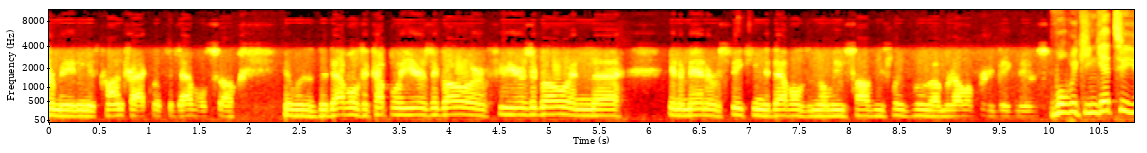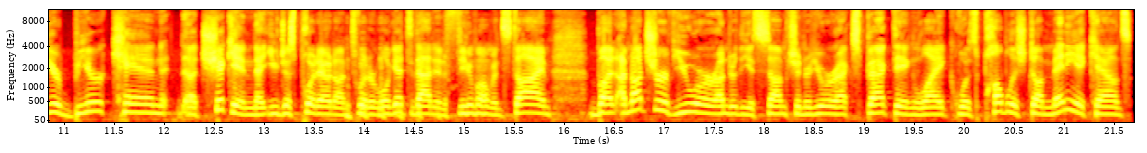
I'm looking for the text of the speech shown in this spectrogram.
terminating his contract with the Devils. So it was the Devils a couple of years ago or a few years ago, and uh, in a manner of speaking, the Devils and the Leafs obviously blew Amarillo pretty big news. Well, we can get to your beer can uh, chicken that you just put out on Twitter. we'll get to that in a few moments' time. But I'm not sure if you were under the assumption or you were expecting, like was published on many accounts,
